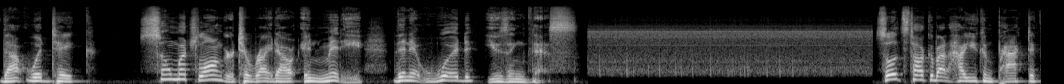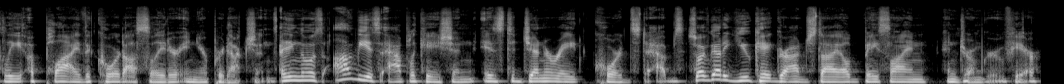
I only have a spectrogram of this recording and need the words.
That would take so much longer to write out in MIDI than it would using this. So let's talk about how you can practically apply the chord oscillator in your productions. I think the most obvious application is to generate chord stabs. So I've got a UK garage style bass line and drum groove here.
